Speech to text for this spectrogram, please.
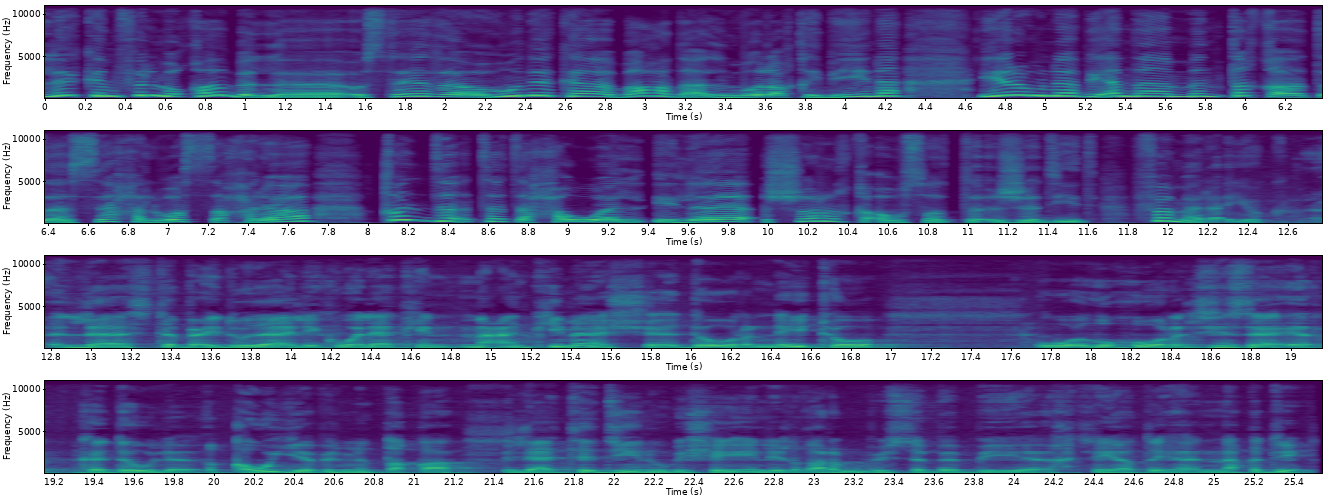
لكن في المقابل أستاذة هناك بعض المراقبين يرون بأن منطقة الساحل والصحراء قد تتحول إلى شرق أوسط جديد فما رأيك؟ لا أستبعد ذلك ولكن مع انكماش دور الناتو وظهور الجزائر كدولة قوية في المنطقة لا تدين بشيء للغرب بسبب احتياطها النقدي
